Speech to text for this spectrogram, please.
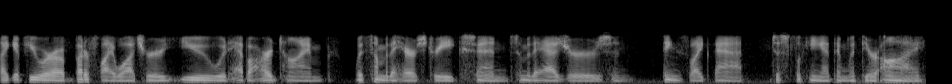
like if you were a butterfly watcher, you would have a hard time with some of the hairstreaks and some of the azures and things like that just looking at them with your eye.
